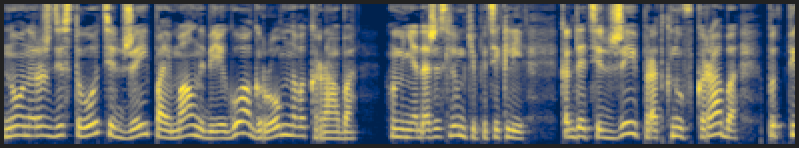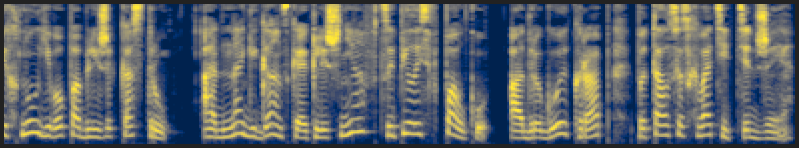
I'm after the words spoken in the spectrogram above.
но на Рождество Ти-Джей поймал на берегу огромного краба. У меня даже слюнки потекли, когда Ти-Джей, проткнув краба, подпихнул его поближе к костру. Одна гигантская клешня вцепилась в палку, а другой краб пытался схватить Ти-Джея.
